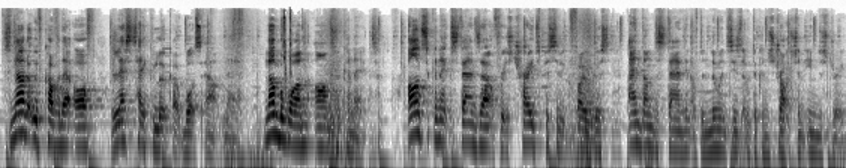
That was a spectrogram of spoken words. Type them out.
So now that we've covered that off, let's take a look at what's out there. Number one, Answer Connect. Answer Connect stands out for its trade specific focus and understanding of the nuances of the construction industry.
